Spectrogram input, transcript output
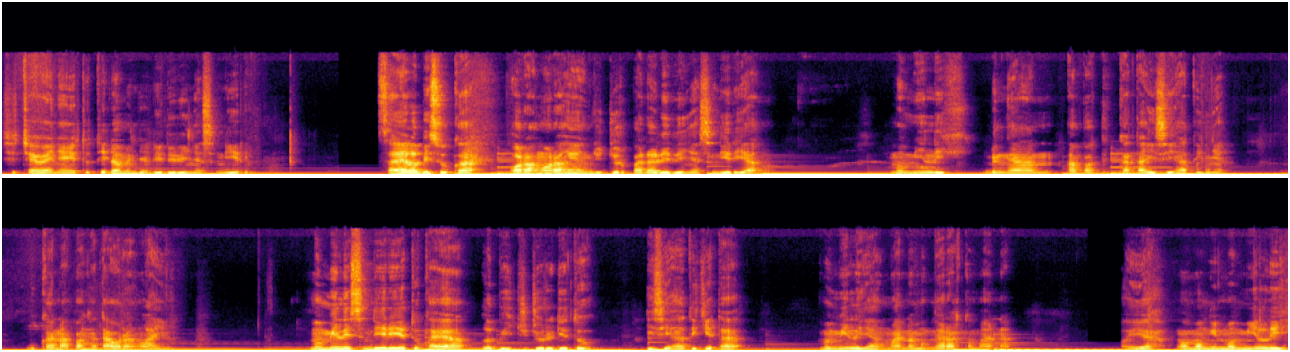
si ceweknya itu tidak menjadi dirinya sendiri. Saya lebih suka orang-orang yang jujur pada dirinya sendiri yang memilih dengan apa kata isi hatinya, bukan apa kata orang lain memilih sendiri itu kayak lebih jujur gitu isi hati kita memilih yang mana mengarah ke mana. Oh iya ngomongin memilih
